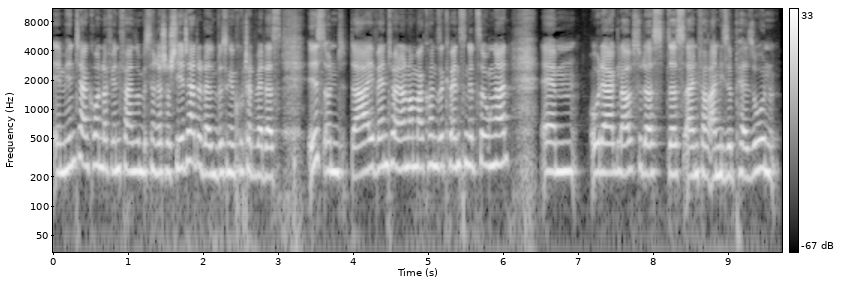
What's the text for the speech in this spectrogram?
im Hintergrund auf jeden Fall so ein bisschen recherchiert hat oder ein bisschen geguckt hat, wer das ist und da eventuell auch nochmal Konsequenzen gezogen hat? Ähm, oder glaubst du, dass das einfach an diese Person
